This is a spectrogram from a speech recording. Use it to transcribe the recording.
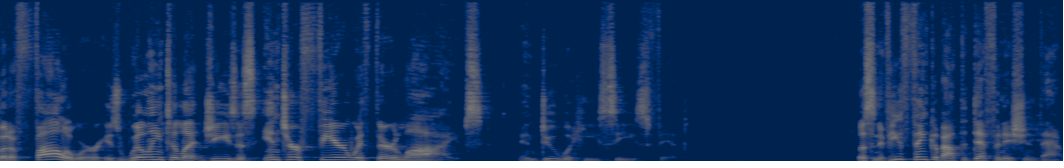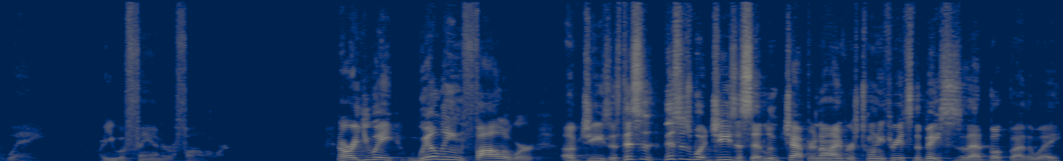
But a follower is willing to let Jesus interfere with their lives and do what he sees fit. Listen, if you think about the definition that way, are you a fan or a follower? Or are you a willing follower of Jesus? This is, this is what Jesus said, Luke chapter 9, verse 23. It's the basis of that book, by the way.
